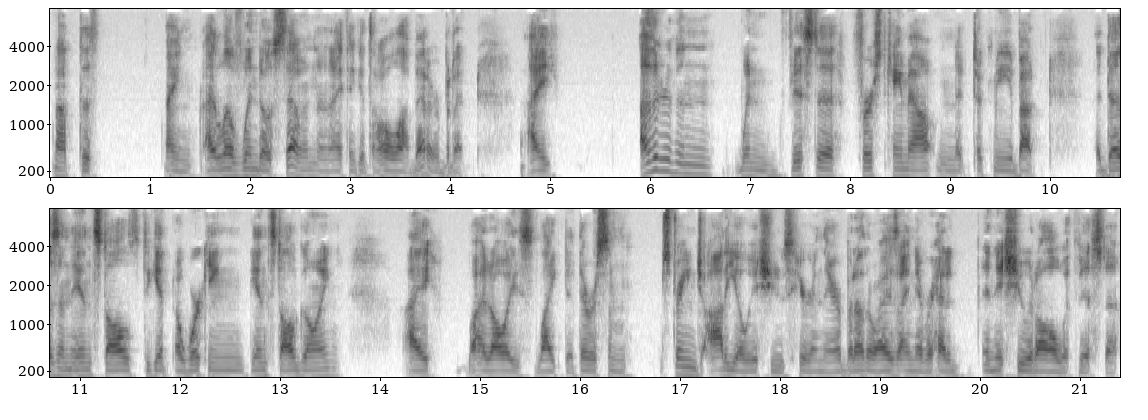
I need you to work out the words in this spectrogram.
not the. I mean, I love Windows 7, and I think it's a whole lot better. But I, I other than when Vista first came out, and it took me about a dozen installs to get a working install going, I I'd always liked it. There were some strange audio issues here and there, but otherwise, I never had an issue at all with Vista.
